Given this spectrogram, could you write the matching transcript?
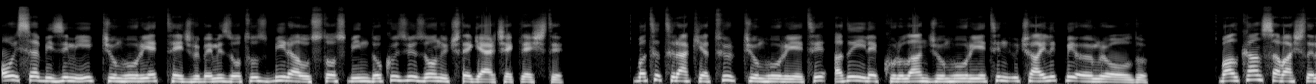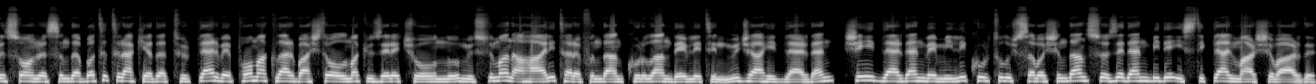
Oysa bizim ilk Cumhuriyet tecrübemiz 31 Ağustos 1913'te gerçekleşti. Batı Trakya Türk Cumhuriyeti, adı ile kurulan Cumhuriyet'in 3 aylık bir ömrü oldu. Balkan Savaşları sonrasında Batı Trakya'da Türkler ve Pomaklar başta olmak üzere çoğunluğu Müslüman ahali tarafından kurulan devletin mücahidlerden, şehitlerden ve Milli Kurtuluş Savaşı'ndan söz eden bir de İstiklal Marşı vardı.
